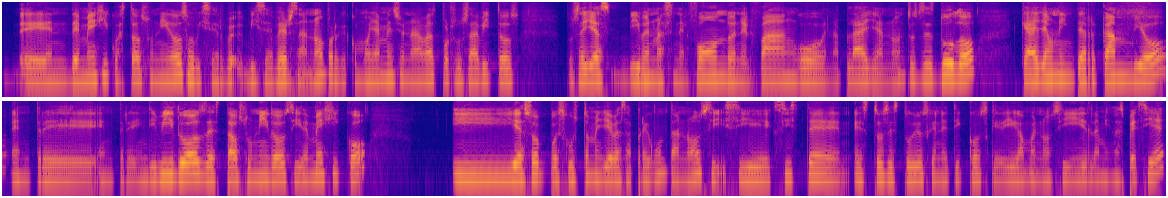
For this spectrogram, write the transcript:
de, de, México a Estados Unidos o viceversa, ¿no? Porque como ya mencionabas, por sus hábitos, pues ellas viven más en el fondo, en el fango, en la playa, ¿no? Entonces dudo que haya un intercambio entre, entre individuos de Estados Unidos y de México, y eso pues justo me lleva a esa pregunta, ¿no? Si, si existen estos estudios genéticos que digan, bueno, si es la misma especie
